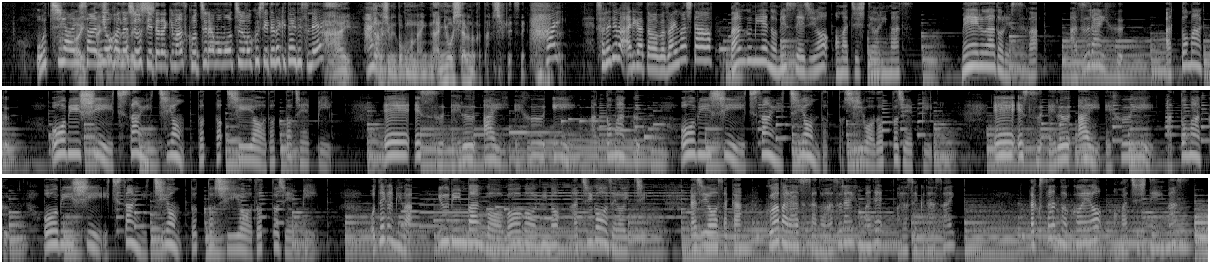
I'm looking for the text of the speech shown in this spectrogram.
落合さんにお話をしていただきます、はい、こちらももう注目していただきたいですね。はい、はい、楽しみ僕も何何をおっしゃるのか楽しみですね。はい。それではありがとうございました。番組へのメッセージをお待ちしておりますメールアドレスはアズライフアットマーク obc1314.co.jp aslife アットマーク obc1314.co.jp aslife アットマーク obc1314.co.jp お手紙は郵便番号552-8501ラジオ大阪桑原あずさのアズライフまでお寄せください。たくさんの声をお待ちしています。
